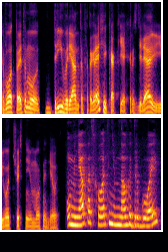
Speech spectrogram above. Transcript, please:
Вот, поэтому три варианта фотографий, как я их разделяю, и вот что с ними можно делать. У меня подход немного другой.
